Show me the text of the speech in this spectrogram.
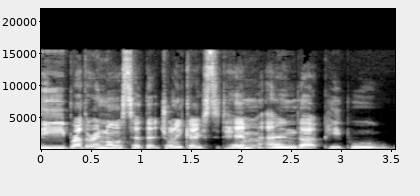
The brother in law said that Johnny ghosted him and that people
